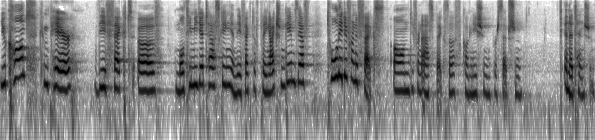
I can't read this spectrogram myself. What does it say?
You can't compare the effect of multimedia tasking and the effect of playing action games, they have totally different effects on different aspects of cognition, perception, and attention.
